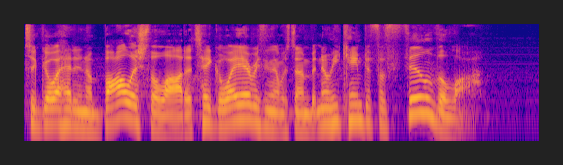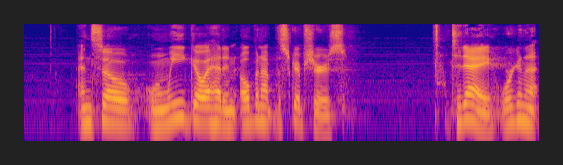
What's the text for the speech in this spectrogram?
to go ahead and abolish the law, to take away everything that was done, but no, he came to fulfill the law. And so when we go ahead and open up the scriptures, today we're going to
